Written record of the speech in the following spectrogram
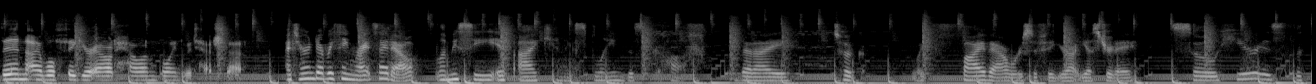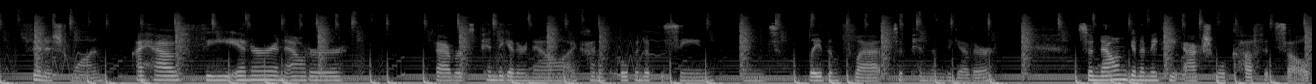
then I will figure out how I'm going to attach that. I turned everything right side out. Let me see if I can explain this cuff that I took like five hours to figure out yesterday. So here is the finished one. I have the inner and outer fabrics pinned together now. I kind of opened up the seam and laid them flat to pin them together. So now I'm going to make the actual cuff itself.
